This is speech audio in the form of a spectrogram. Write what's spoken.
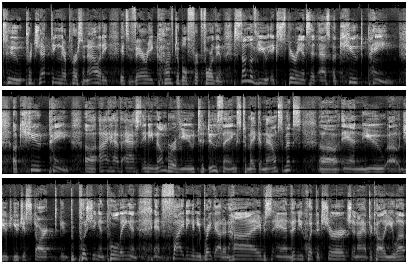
to projecting their personality. It's very comfortable for, for them. Some of you experience it as acute pain. Acute pain. Uh, I have asked any number of you to do things to make announcements, uh, and you, uh, you you just start pushing and pulling and and fighting, and you break break out in hives, and then you quit the church, and I have to call you up.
